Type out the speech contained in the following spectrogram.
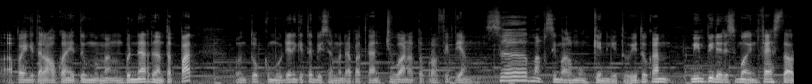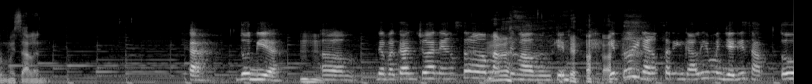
apa yang kita lakukan itu memang benar dan tepat untuk kemudian kita bisa mendapatkan cuan atau profit yang semaksimal mungkin gitu. Itu kan mimpi dari semua investor Miss Ellen. Ya, itu dia, Mhm. mmm, dapatkan cuan yang semaksimal mungkin. Itu yang sering kali menjadi satu,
